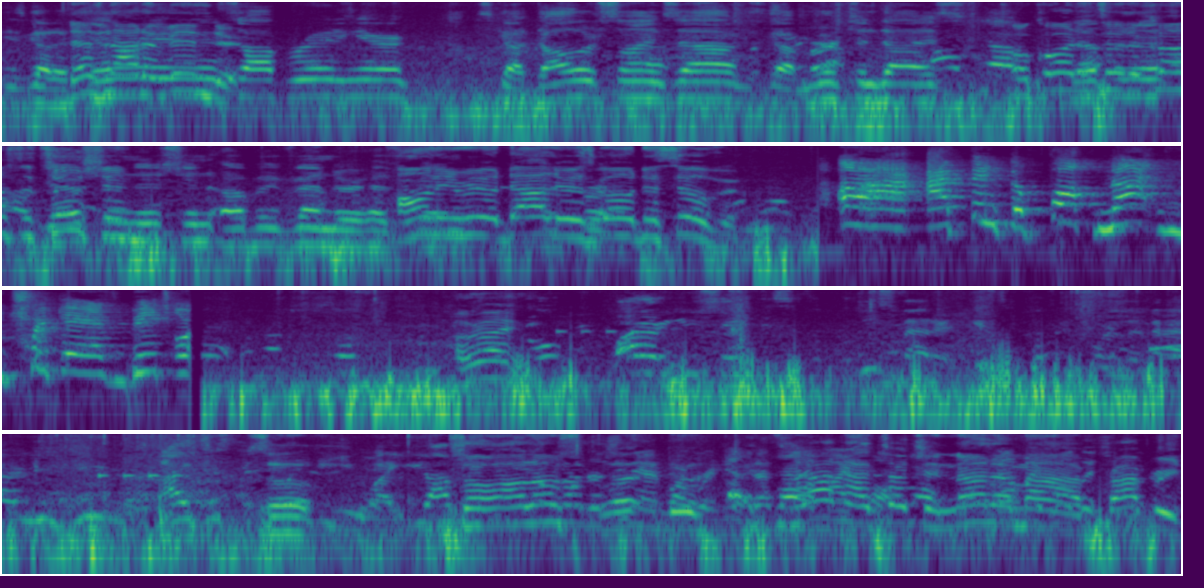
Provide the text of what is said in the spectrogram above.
he's got a That's not a vendor. operating here. He's got dollar signs out. He's got merchandise. According to the Constitution, definition of a vendor has only been real dollar is gold and silver. Uh, I think the fuck not, you trick ass bitch. All right. Why are you saying this is a police matter? It's a code enforcement matter. I just So- explained to you. You So all I'm understand what we're y'all not my not fault. touching none of my property,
